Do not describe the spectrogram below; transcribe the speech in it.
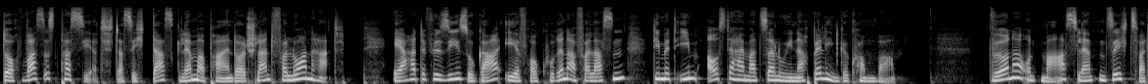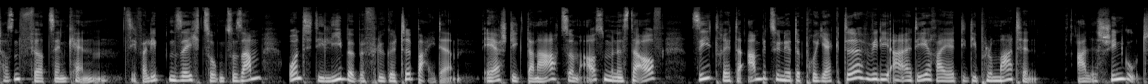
Doch was ist passiert, dass sich das Glamourpaar in Deutschland verloren hat? Er hatte für sie sogar Ehefrau Corinna verlassen, die mit ihm aus der Heimat Saarlouis nach Berlin gekommen war. Wörner und Maas lernten sich 2014 kennen. Sie verliebten sich, zogen zusammen und die Liebe beflügelte beide. Er stieg danach zum Außenminister auf, sie drehte ambitionierte Projekte wie die ARD-Reihe Die Diplomatin. Alles schien gut.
